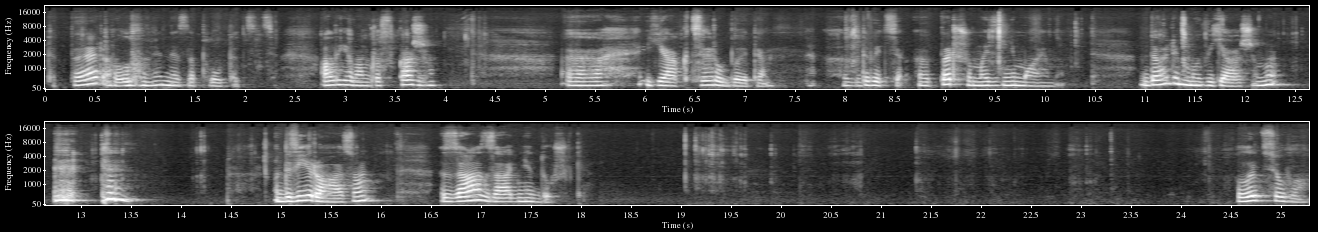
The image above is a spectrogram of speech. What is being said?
Тепер головне не заплутатися. Але я вам розкажу, е, як це робити. Дивіться, е, першу ми знімаємо. Далі ми в'яжемо дві разом за задні дужки. Лицьова.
